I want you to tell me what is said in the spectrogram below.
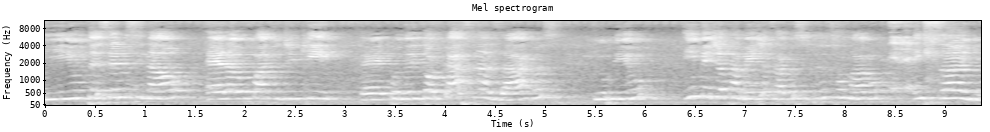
E o terceiro sinal era o fato de que é, quando ele tocasse nas águas, no rio, imediatamente as águas se transformavam em sangue.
